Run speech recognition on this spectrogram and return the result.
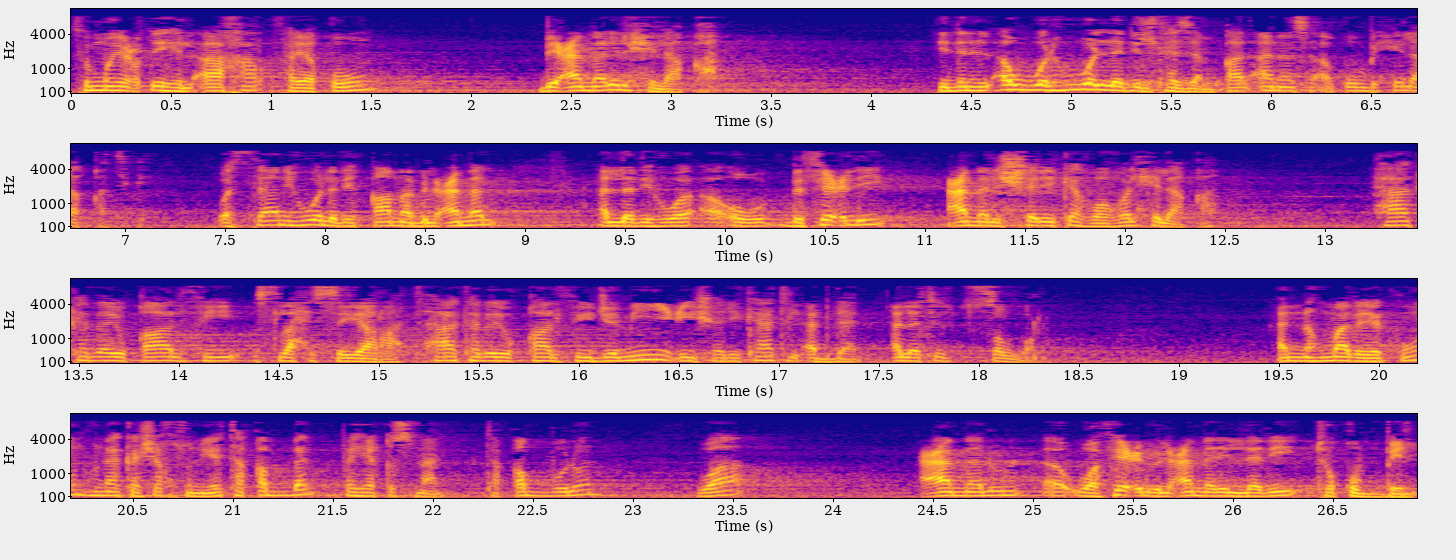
ثم يعطيه الآخر فيقوم بعمل الحلاقة. إذا الأول هو الذي التزم. قال أنا سأقوم بحلاقتك. والثاني هو الذي قام بالعمل الذي هو أو بفعل عمل الشركة وهو الحلاقة. هكذا يقال في إصلاح السيارات. هكذا يقال في جميع شركات الأبدان التي تتصور. أنه ماذا يكون؟ هناك شخص يتقبل فهي قسمان. تقبل وعمل وفعل العمل الذي تقبل.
